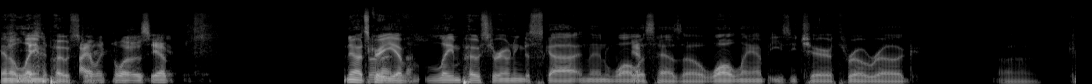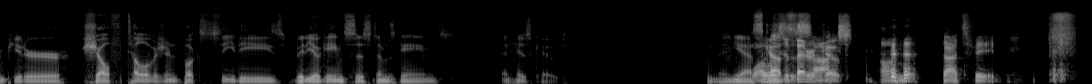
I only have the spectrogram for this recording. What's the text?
And a lame Yeah, poster. Pile of clothes. Yep. No, it's No, great. that- You have lame poster owning to Scott, and then Wallace has a wall lamp, easy chair, throw rug, uh, computer shelf, television, books, CDs, video game systems, games, and his coat. And then yeah, Wallace's Scott's a better coat. on Scott's feet. Does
